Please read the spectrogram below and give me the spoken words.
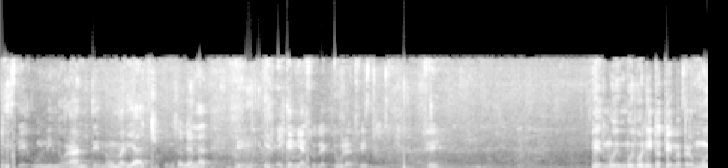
este, un ignorante, ¿no? Un mariachi, que no sabía nada. Eh, él, tenía sus lecturas, sí. Sí. Es muy, muy bonito tema, pero muy,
